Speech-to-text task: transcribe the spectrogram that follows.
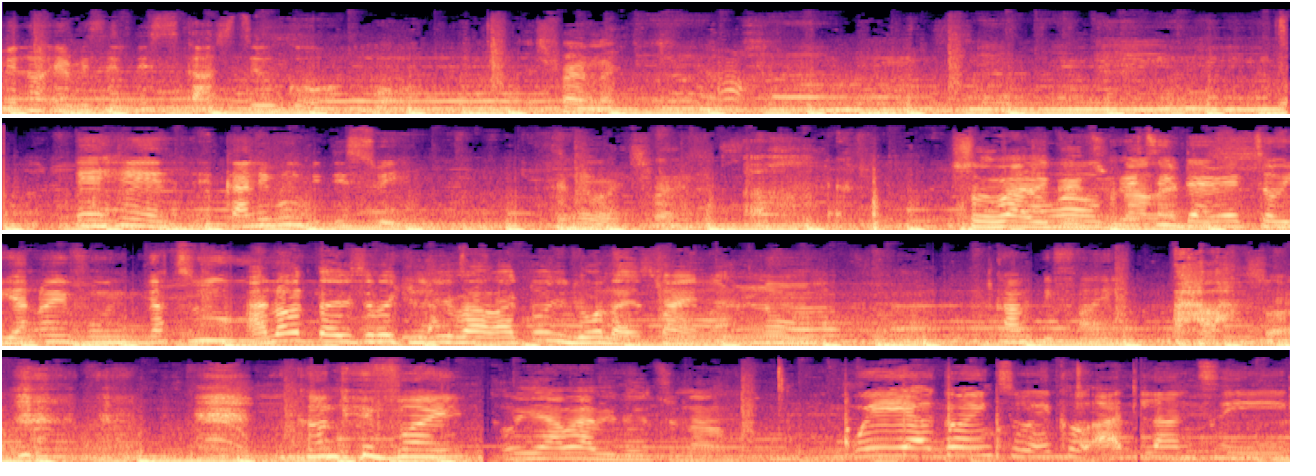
Maybe not everything. This can still go. But It's fine like this. oh, it can even be this way. Anyway, it's fine. So where are we wow, going to now? Like this? director, you're not even, you're too. I don't tell you to make you leave out. I told you the one that is fine. Now. No, can't be fine. Ah, sorry. Can't be fine. oh yeah, where are we going to now? We are going to Eko Atlantic.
